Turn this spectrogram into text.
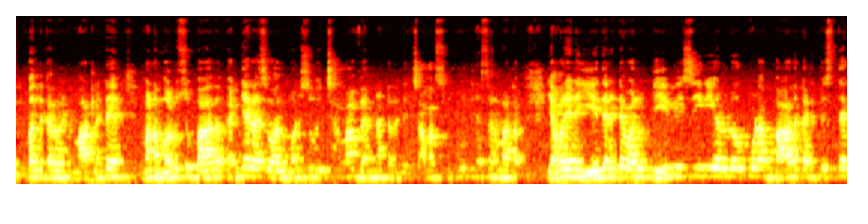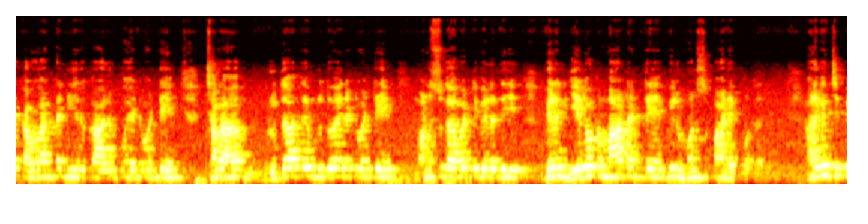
ఇబ్బందికరమైన మాటలు అంటే మన మనసు బాధ కన్యారాశి వాళ్ళు మనసు చాలా వెన్నంటారండి. చాలా స్మూత్నెస్ అనమాట ఎవరైనా ఏదంటే వాళ్ళు టీవీ సీరియల్లో కూడా బాధ కనిపిస్తే కళ్ళంటే నీరు కాలిపోయేటువంటి చాలా మృదాతే మృదువైనటువంటి మనసు కాబట్టి వీళ్ళది వీళ్ళని ఏదో ఒక మాట అంటే వీళ్ళు మనసు పాడైపోతుంది. అలాగని చెప్పి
